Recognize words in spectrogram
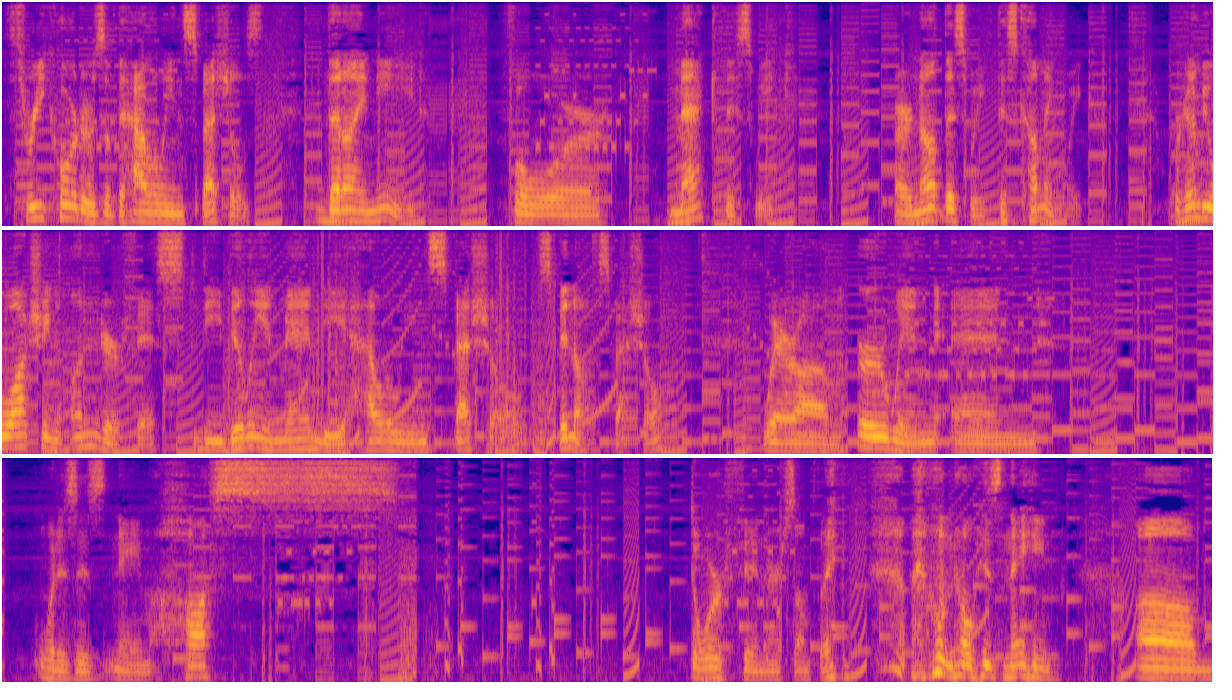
three quarters of the Halloween specials that I need for Mac this week. Or not this week, this coming week. We're going to be watching Underfist, the Billy and Mandy Halloween special, spin off special, where um, Irwin and. What is his name? Hoss. Dorfin or something. I don't know his name. Um,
